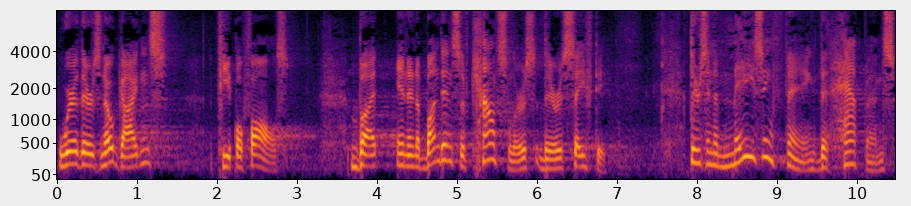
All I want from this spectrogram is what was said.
Where there's no guidance, people falls. But in an abundance of counselors, there is safety. There's an amazing thing that happens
